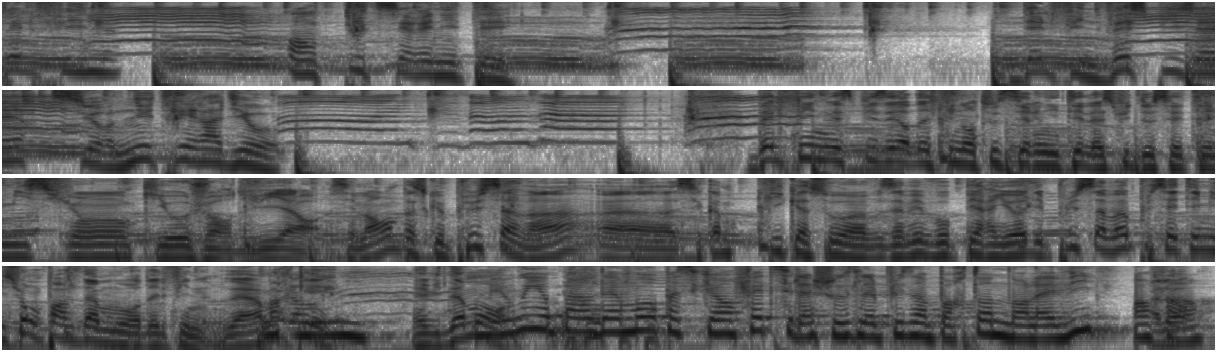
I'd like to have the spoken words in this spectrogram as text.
Delphine en toute sérénité. Delphine Vespizer sur Nutri Radio. Delphine Vespizer, Delphine en toute sérénité, la suite de cette émission qui aujourd'hui, alors c'est marrant parce que plus ça va, euh, c'est comme Picasso, hein, vous avez vos périodes et plus ça va, plus cette émission on parle d'amour, Delphine. Vous avez remarqué oui. Évidemment. Mais oui, on parle d'amour parce qu'en fait c'est la chose la plus importante dans la vie. Enfin, alors,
